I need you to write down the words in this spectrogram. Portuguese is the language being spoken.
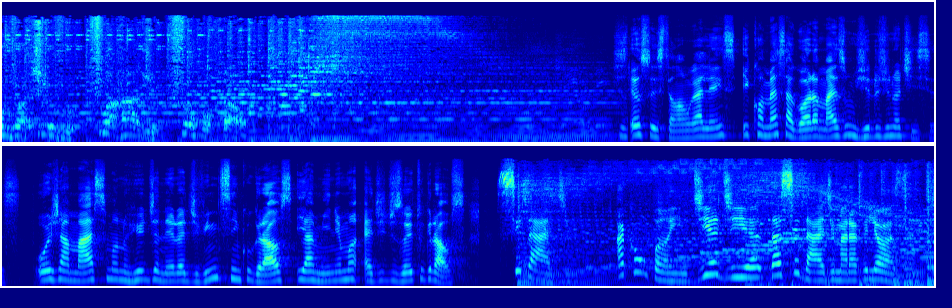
Áudio Ativo, sua rádio, seu portal. Eu sou Estela Magalhães e começa agora mais um giro de notícias. Hoje a máxima no Rio de Janeiro é de 25 graus e a mínima é de 18 graus. Cidade. Acompanhe o dia a dia da cidade maravilhosa.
